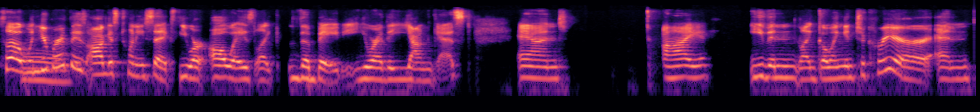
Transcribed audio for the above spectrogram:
so when your mm. birthday is August 26th, you are always like the baby. You are the youngest. And I even like going into career and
